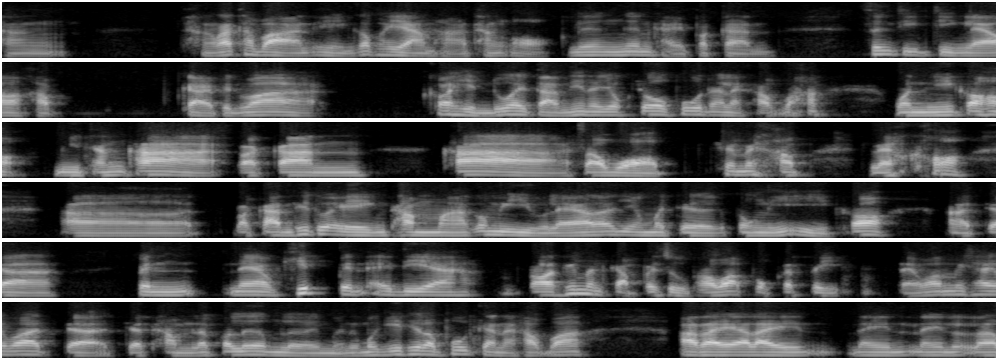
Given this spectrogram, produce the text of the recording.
ทางทางรัฐบาลเองก็พยายามหาทางออกเรื่องเงื่อนไขประกัน ซึ่งจริง ๆ แล้วครับ กลายเป็นว่าก็เห็นด้วยตามที่นายกโจ้พูดนั่นแหละครับว่า วันนี้ก็มีทั้งค่าประกันค่าสวอป ช่ไหมครับ แล้วก็ประกันที่ตัวเองทำมาก็มีอยู่แล้ว แล้วยังมาเจอตรงนี้อีกก็อาจจะเป็นแนวคิดเป็นไอเดีย ตอนที่มันกลับไปสู่ภาวะปกติ แต่ว่าไม่ใช่ว่าจะจะทำแล้วก็เริ่มเลยเหมือนเมื่อกี้ที่เราพูดกันนะครับว่า อะไรอะไรในในระ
